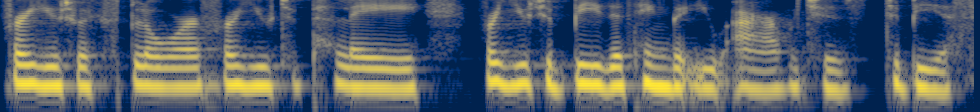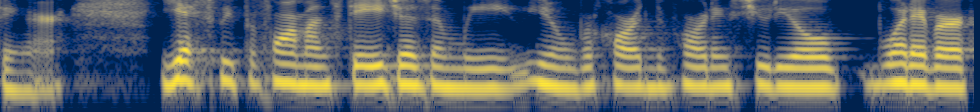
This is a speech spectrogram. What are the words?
for you to explore, for you to play, for you to be the thing that you are, which is to be a singer. Yes, we perform on stages and we, you know, record in the recording studio, whatever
